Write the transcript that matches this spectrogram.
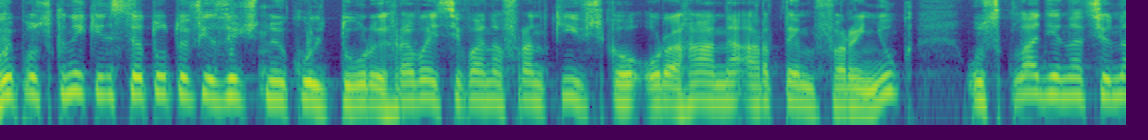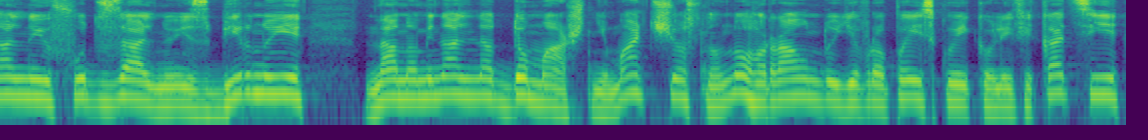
Випускник Інституту фізичної культури, гравець Івано-Франківського урагана Артем Фаренюк у складі національної футзальної збірної на номінально домашні матчі основного раунду європейської кваліфікації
